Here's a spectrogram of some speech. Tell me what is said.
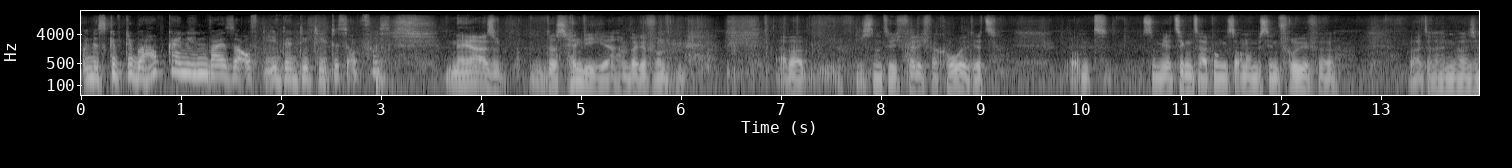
Und es gibt überhaupt keine Hinweise auf die Identität des Opfers? Naja, also das Handy hier haben wir gefunden. Aber ist natürlich völlig verkohlt jetzt. Und zum jetzigen Zeitpunkt ist es auch noch ein bisschen früh für weitere Hinweise.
